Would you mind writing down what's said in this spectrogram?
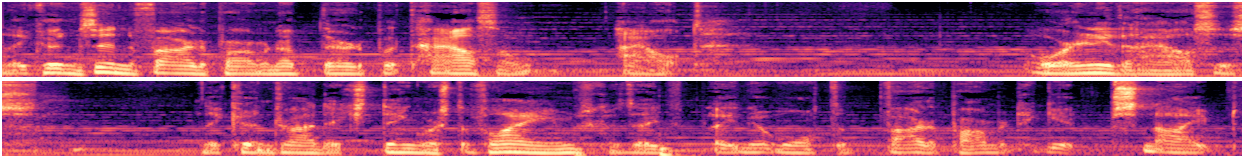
They couldn't send the fire department up there to put the house on out or any of the houses. They couldn't try to extinguish the flames because they, they didn't want the fire department to get sniped.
